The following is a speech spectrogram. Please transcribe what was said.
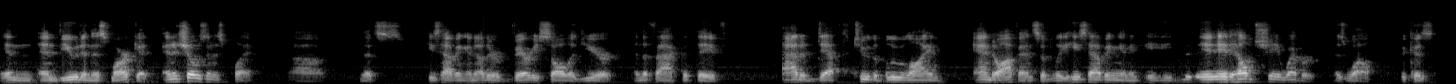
in and viewed in this market, and it shows in his play. Uh, that's he's having another very solid year, and the fact that they've added depth to the blue line and offensively, he's having an he, it, it helps Shea Weber as well because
